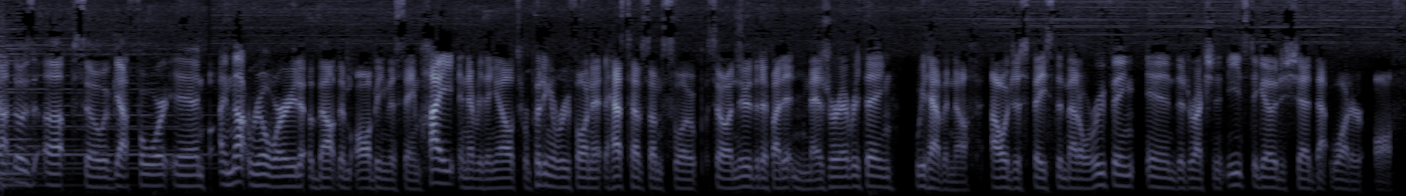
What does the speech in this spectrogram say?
Got those up, so we've got four in. I'm not real worried about them all being the same height and everything else. We're putting a roof on it. It has to have some slope. So I knew that if I didn't measure everything, we'd have enough. I would just face the metal roofing in the direction it needs to go to shed that water off.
